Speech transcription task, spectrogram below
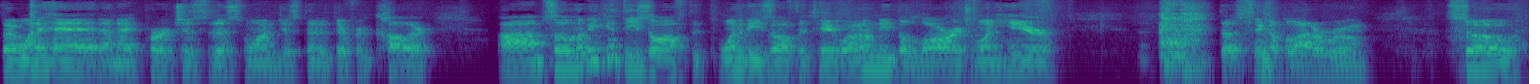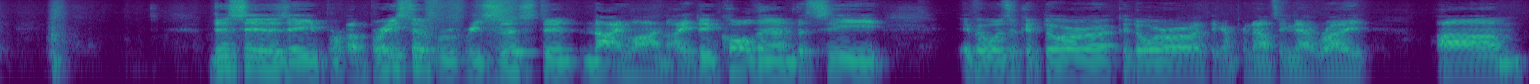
So I went ahead and I purchased this one just in a different color. Um, so let me get these off the, one of these off the table. I don't need the large one here. it does take up a lot of room. So this is a abrasive resistant nylon. I did call them to see if it was a Kedora, Kedora, I think I'm pronouncing that right. Um,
